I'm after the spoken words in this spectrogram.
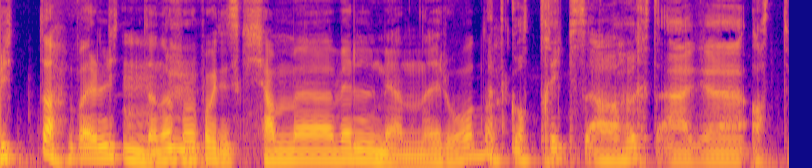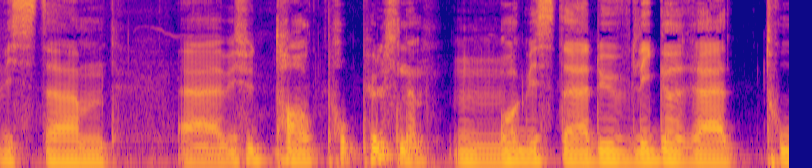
lytte. da. Bare lytte når folk faktisk kommer med velmenende råd. da. Et godt triks jeg har hørt, er eh, at hvis det, eh, Hvis du tar pulsen din, og hvis det, du ligger eh, to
